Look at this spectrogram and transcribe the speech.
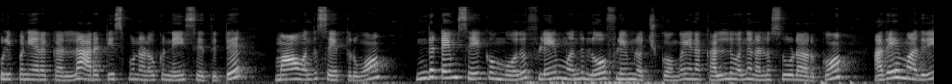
குழிப்பணியாரக்கல்லில் அரை டீஸ்பூன் அளவுக்கு நெய் சேர்த்துட்டு மாவு வந்து சேர்த்துருவோம். இந்த டைம் சேர்க்கும் போது ஃப்ளேம் வந்து லோ ஃப்ளேமில் வச்சுக்கோங்க. ஏன்னா கல் வந்து நல்லா சூடாக இருக்கும். அதே மாதிரி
